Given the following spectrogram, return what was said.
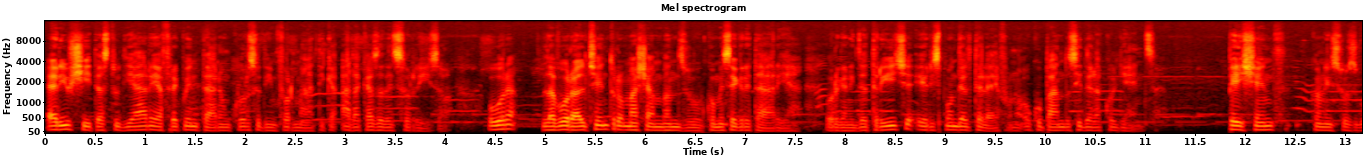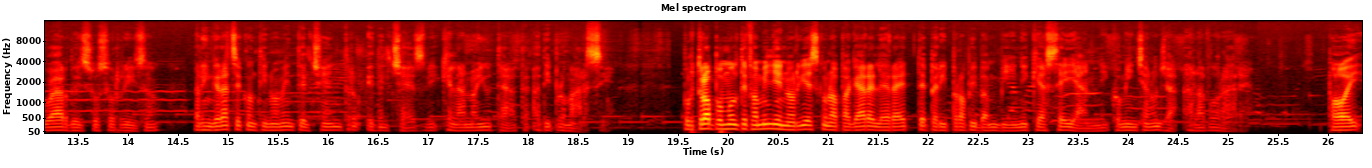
è riuscita a studiare e a frequentare un corso di informatica alla Casa del Sorriso. Ora lavora al centro Mashan Banzu come segretaria, organizzatrice e risponde al telefono, occupandosi dell'accoglienza. Patient, con il suo sguardo e il suo sorriso, ringrazia continuamente il centro ed il CESVI che l'hanno aiutata a diplomarsi. Purtroppo molte famiglie non riescono a pagare le rette per i propri bambini che a sei anni cominciano già a lavorare. Poi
